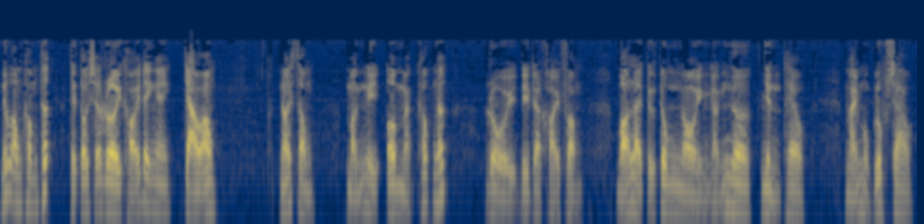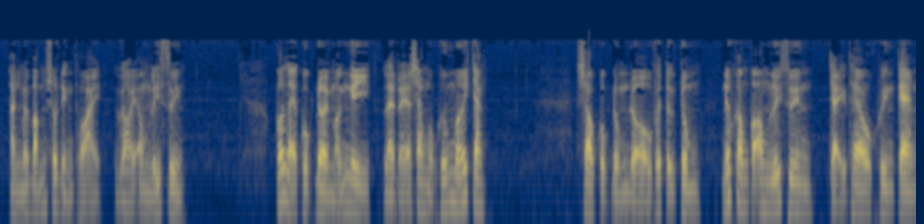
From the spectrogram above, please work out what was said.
Nếu ông không thích, thì tôi sẽ rời khỏi đây ngay. Chào ông. Nói xong, Mẫn Nghi ôm mặt khóc nấc, rồi đi ra khỏi phòng, bỏ lại Tử Trung ngồi ngẩn ngơ nhìn theo. Mãi một lúc sau, anh mới bấm số điện thoại gọi ông Lý Xuyên. Có lẽ cuộc đời Mẫn Nghi lại rẽ sang một hướng mới chăng? Sau cuộc đụng độ với Tử Trung, nếu không có ông Lý Xuyên chạy theo khuyên can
